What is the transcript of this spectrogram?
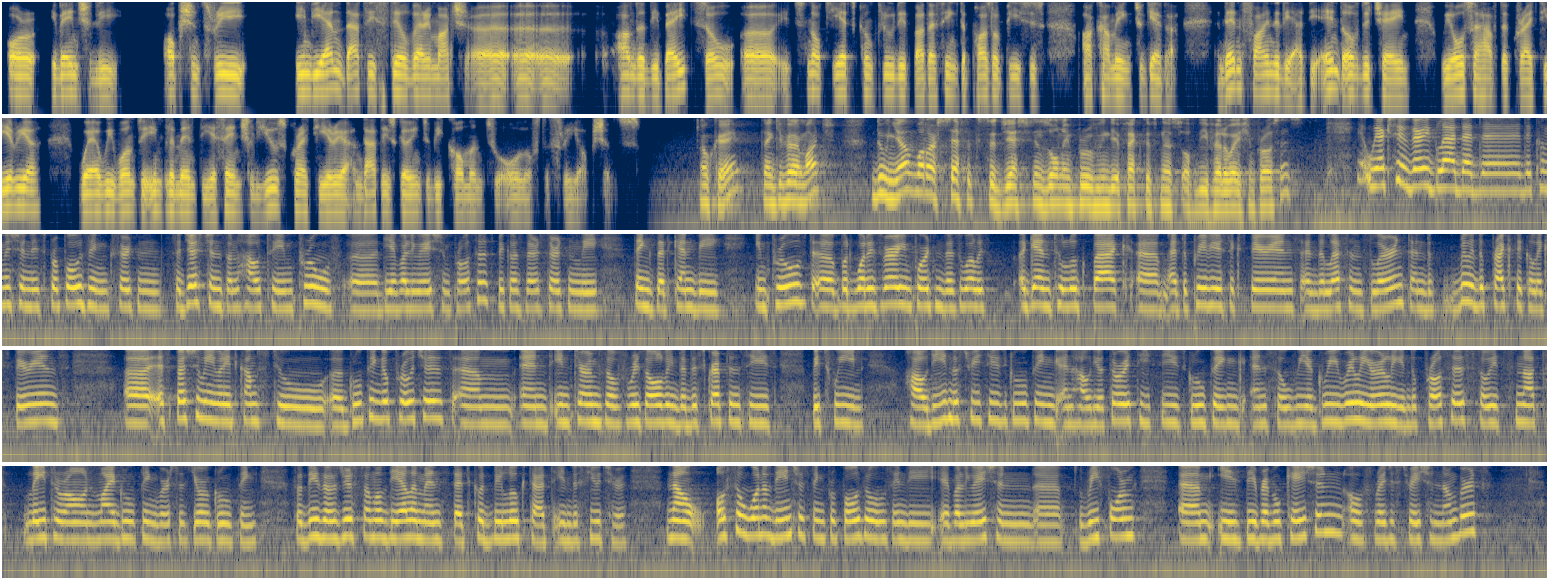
or eventually option three, in the end, that is still very much uh, uh, uh under debate. So it's not yet concluded, but I think the puzzle pieces are coming together. And then finally, at the end of the chain, we also have the criteria where we want to implement the essential use criteria, and that is going to be common to all of the three options. Okay, thank you very much. Dunja, what are CEFIC's suggestions on improving the effectiveness of the evaluation process? Yeah, we're actually very glad that the, the Commission is proposing certain suggestions on how to improve uh, the evaluation process because there are certainly things that can be improved. Uh, but what is very important as well is again to look back um, at the previous experience and the lessons learned and the, really the practical experience uh, especially when it comes to uh, grouping approaches um, and in terms of resolving the discrepancies between how the industry sees grouping and how the authority sees grouping. And so we agree really early in the process so it's not later on my grouping versus your grouping. So these are just some of the elements that could be looked at in the future. Now also one of the interesting proposals in the evaluation uh, reform um, is the revocation of registration numbers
